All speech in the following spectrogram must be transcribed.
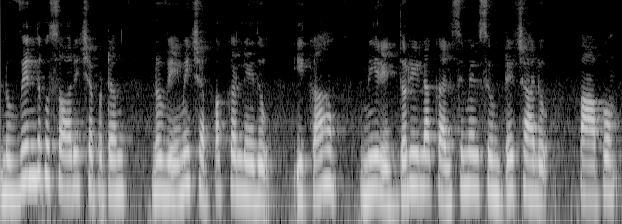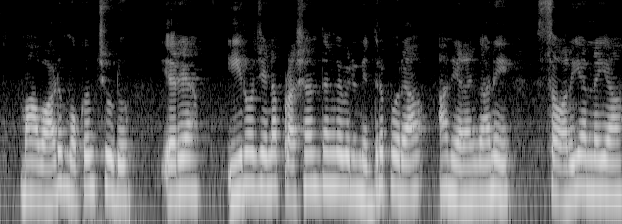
నువ్వెందుకు సారీ చెప్పటం? నువ్వేమీ చెప్పక్కర్లేదు. ఇక మీరిద్దరు ఇలా కలిసిమెలిసి ఉంటే చాలు. పాపం మా వాడు ముఖం చూడు. ఎరా ఈ రోజైనా ప్రశాంతంగా వీళ్ళు నిద్రపోరా? అని అనగానే సారీ అన్నయ్య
